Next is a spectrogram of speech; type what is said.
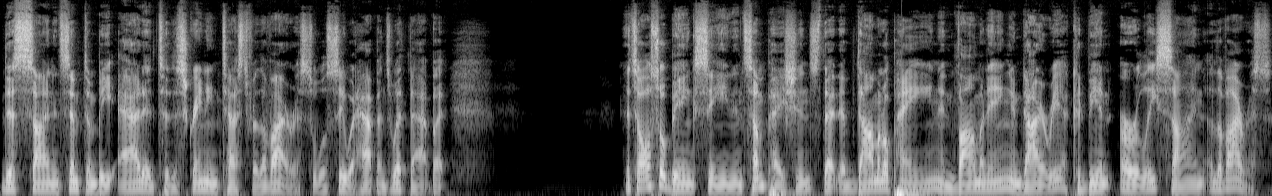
this sign and symptom be added to the screening test for the virus. So we'll see what happens with that. But it's also being seen in some patients that abdominal pain and vomiting and diarrhea could be an early sign of the virus.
